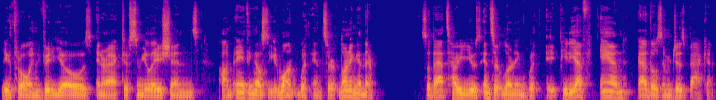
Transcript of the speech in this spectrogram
you can throw in videos, interactive simulations, um, anything else that you'd want with Insert Learning in there. So that's how you use Insert Learning with a PDF and add those images back in.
